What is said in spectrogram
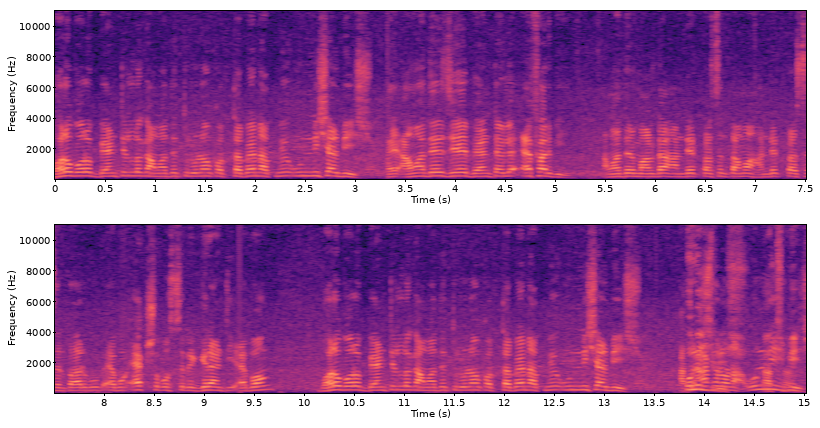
বড় বড় ব্যান্ডের লোক আমাদের তুলনা করতে পারেন আপনি উনিশ আর বিশ। আমাদের যে ব্যান্ডটা হলো এফআরবি আমাদের মালটা হান্ড্রেড পার্সেন্ট তামা হান্ড্রেড পার্সেন্ট পারব এবং একশো বছরের গ্যারান্টি এবং বড় বড় ব্যান্ডের লোক আমাদের তুলনাও করতে পারেন আপনি উনিশ আর বিশ। 19 আঠারো না উনিশ আচ্ছা। বিশ।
